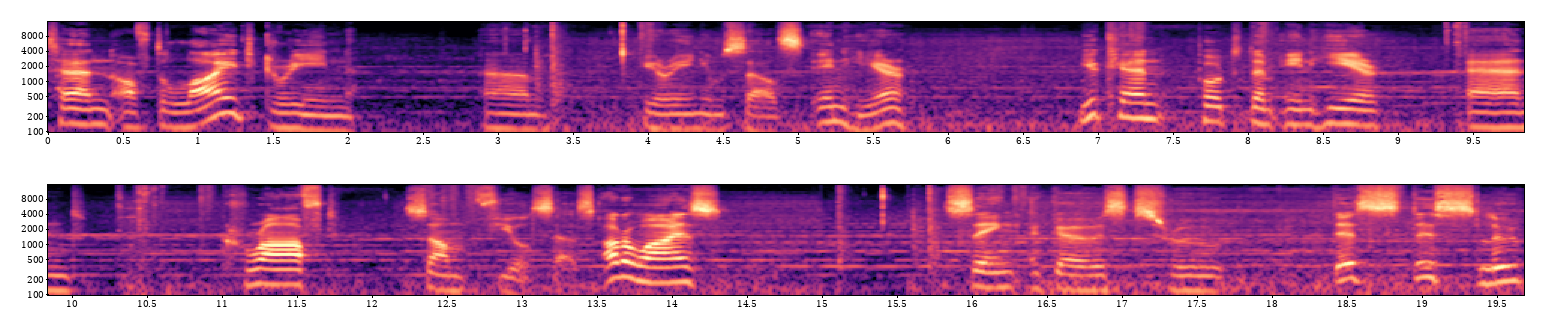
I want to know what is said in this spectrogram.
10 of the light green um, uranium cells in here you can put them in here and craft some fuel cells. Otherwise thing goes through this this loop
